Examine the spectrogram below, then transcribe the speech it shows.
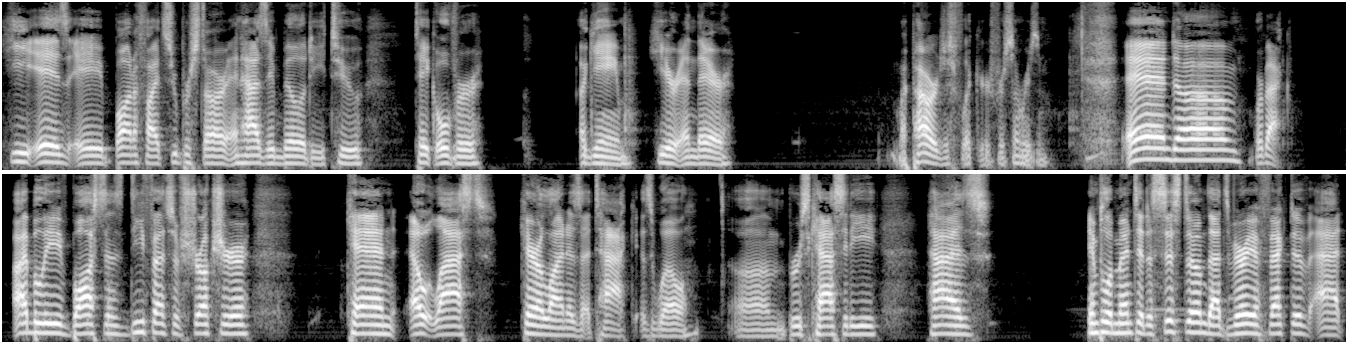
He is a bona fide superstar and has the ability to take over a game here and there. My power just flickered for some reason. And um, we're back. I believe Boston's defensive structure can outlast Carolina's attack as well. Um, Bruce Cassidy has implemented a system that's very effective at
